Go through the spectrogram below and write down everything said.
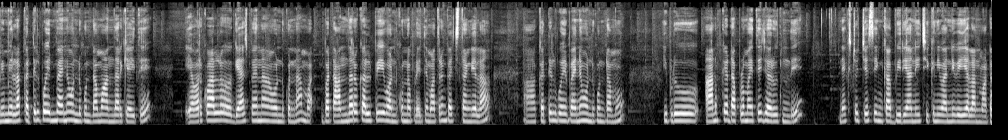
మేము ఇలా కట్టెల పోయిన పైన వండుకుంటాము అందరికీ అయితే ఎవరికి వాళ్ళు గ్యాస్ పైన వండుకున్నా బట్ అందరూ కలిపి వండుకున్నప్పుడు అయితే మాత్రం ఖచ్చితంగా ఇలా కట్టెల పొయ్యి పైన వండుకుంటాము. ఇప్పుడు ఆనపకాయ డప్పడం అయితే జరుగుతుంది. నెక్స్ట్ వచ్చేసి ఇంకా బిర్యానీ చికెన్ ఇవన్నీ వేయాలన్నమాట.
